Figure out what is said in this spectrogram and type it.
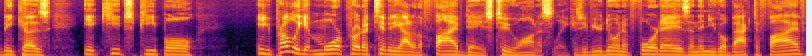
Because it keeps people you probably get more productivity out of the five days too, honestly. Because if you're doing it four days and then you go back to five,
